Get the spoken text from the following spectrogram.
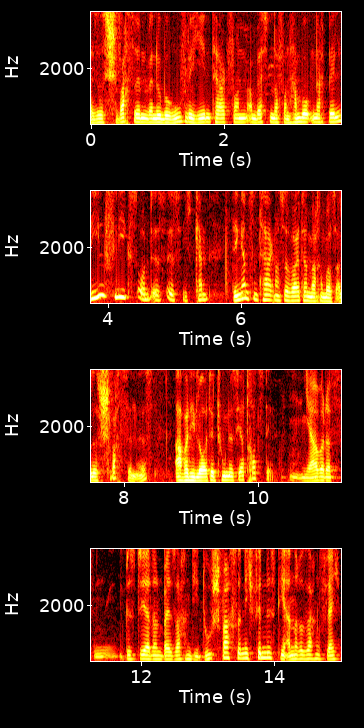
Es ist Schwachsinn, wenn du beruflich jeden Tag von, am besten noch von Hamburg nach Berlin fliegst und es ist, ich kann den ganzen Tag noch so weitermachen, was alles Schwachsinn ist, aber die Leute tun es ja trotzdem. Ja, aber da bist du ja dann bei Sachen, die du schwachsinnig findest, die andere Sachen vielleicht,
